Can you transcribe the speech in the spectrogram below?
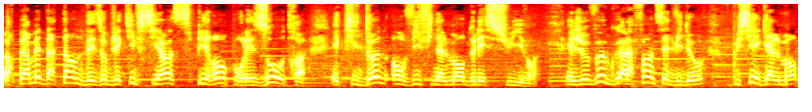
leur permettent d'atteindre des objectifs si inspirants pour les autres et qui donnent envie finalement de les suivre. Et je veux qu'à la fin de cette vidéo, vous puissiez également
